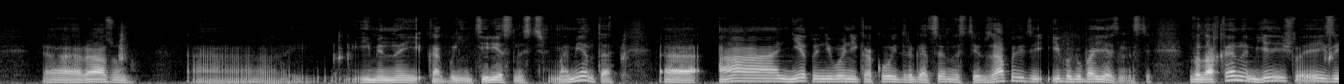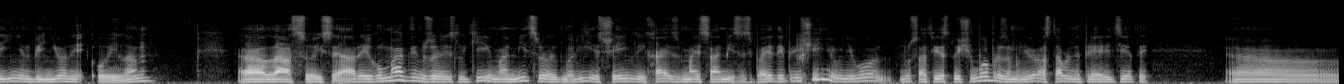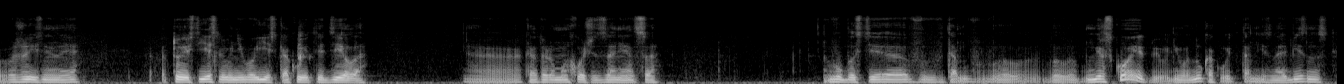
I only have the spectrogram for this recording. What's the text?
э, разум, именно как бы интересность момента, Э, а нет у него никакой драгоценности в заповеди и богобоязненности. Велахеном ейшло эйза инин биньоны ойлам, э, ла сойсе арейгу магдим зоис лики мамитсва молиес шейн лихайз май самисис. По этой причине у него, ну, соответствующим образом, у него расставлены приоритеты э, жизненные. То есть, если у него есть какое-то дело, э, которым он хочет заняться в области э, в, там, в, в мирской, у него, ну, какой-то там, не знаю, бизнес,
